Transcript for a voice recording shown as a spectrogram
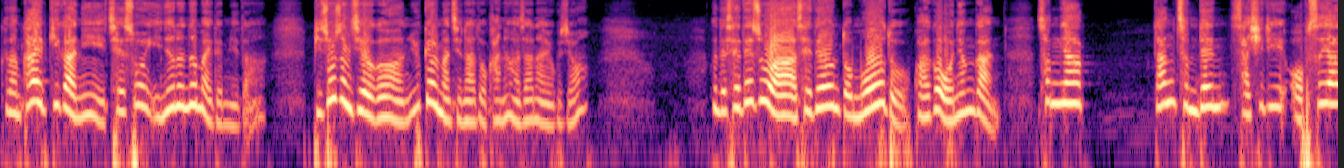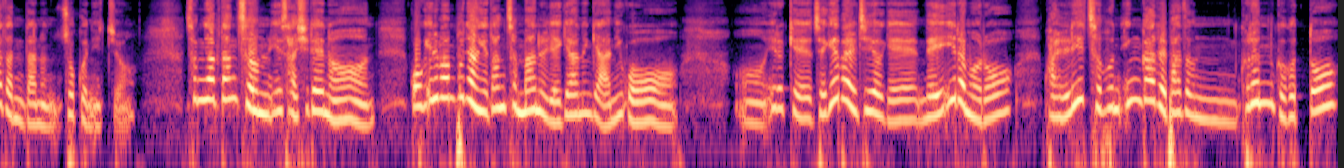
그 다음 가입 기간이 최소 2년은 넘어야 됩니다. 비조정 지역은 6개월만 지나도 가능하잖아요. 그죠? 근데 세대주와 세대원 또 모두 과거 5년간 청약 당첨된 사실이 없어야 된다는 조건이 있죠. 청약 당첨 이 사실에는 꼭 일반 분양의 당첨만을 얘기하는 게 아니고 어, 이렇게 재개발 지역에 내 이름으로 관리처분 인가를 받은 그런 그것도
